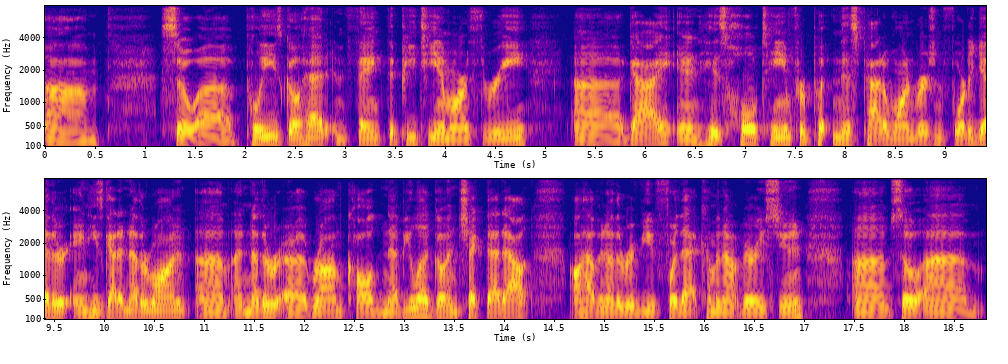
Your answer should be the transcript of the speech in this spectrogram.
Um, so uh, please go ahead and thank the PTMR3 uh, guy and his whole team for putting this Padawan version 4 together. And he's got another one, um, another uh, ROM called Nebula. Go and check that out. I'll have another review for that coming out very soon. Um, so um,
